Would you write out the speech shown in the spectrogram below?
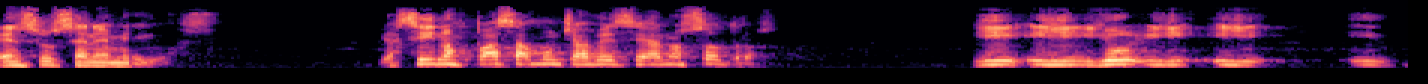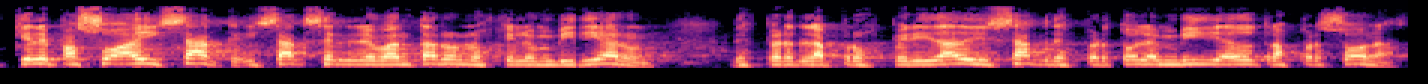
en sus enemigos. Y así nos pasa muchas veces a nosotros. Y, qué le pasó a Isaac? Isaac se le levantaron los que lo envidiaron. La prosperidad de Isaac despertó la envidia de otras personas.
